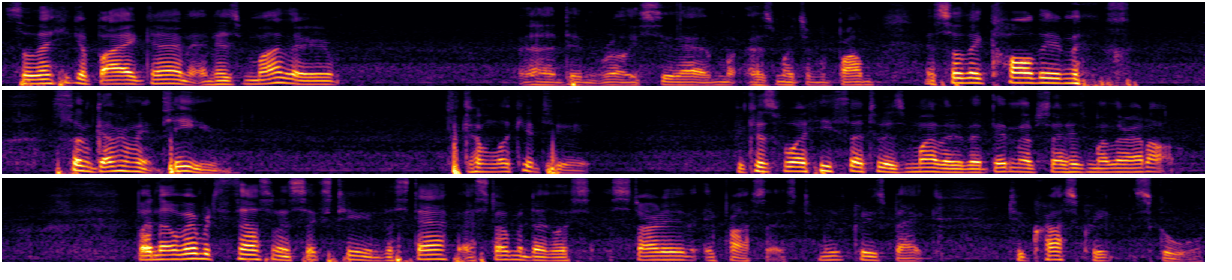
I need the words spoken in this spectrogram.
so that he could buy a gun, and his mother uh, didn't really see that as much of a problem. And so they called in some government team to come look into it. Because what he said to his mother that didn't upset his mother at all. By November 2016, the staff at Stoneman Douglas started a process to move Cruz back to Cross Creek School,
